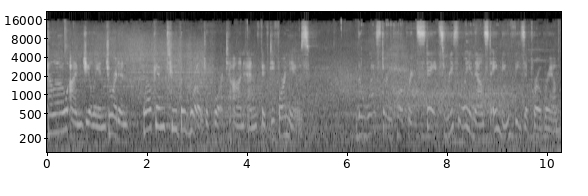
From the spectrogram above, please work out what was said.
Hello, I'm Jillian Jordan. Welcome to the World Report on N54 News. The Western corporate states recently announced a new visa program.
